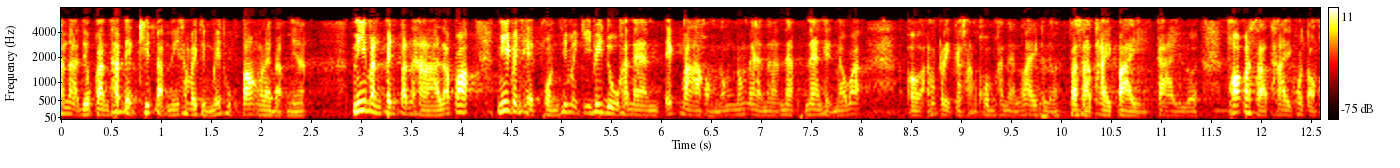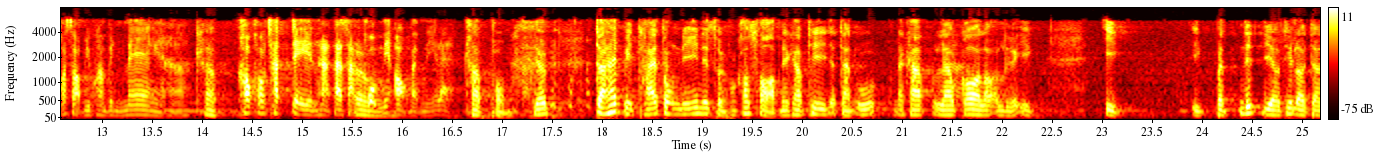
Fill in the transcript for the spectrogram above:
ขณะเดียวกันถ้าเด็กคิดแบบนี้ทำไมถึงไม่ถูกต้องอะไรแบบเนี้ยนี่มันเป็นปัญหาแล้วก็นี่เป็นเหตุผลที่เมื่อกี้พี่ดูคะแนน X bar ของน้องน้องแนนนะแนแนนเห็นไหมว่าเอออังกฤษกับสังคมคะแนนไล่กันเลยภาษาไทยไปไกลเลย เพราะภาษาไทยคนออกข้อสอบมีความเป็นแม่ไงฮะครับเขาเขาชัดเจนฮะแต่สังคมเออนี่ออกแบบนี้แหละครับผมเดี๋ยวจะให้ปิดท้ายตรงนี้ในส่วนของข้อสอบนะครับที่อาจารย์อุนะครับ แล้วก็เราเหลืออีกอีก อีกนิดเดียวที่เราจะ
